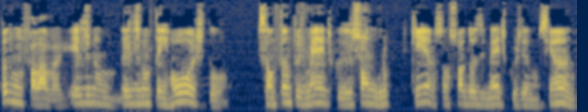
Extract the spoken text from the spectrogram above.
Todo mundo falava, eles não, eles não têm rosto, são tantos médicos, é só um grupo pequeno, são só 12 médicos denunciando,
